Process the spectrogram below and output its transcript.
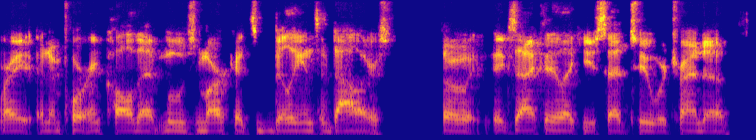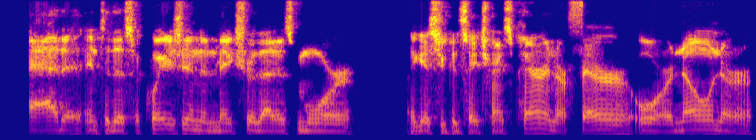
right? An important call that moves markets billions of dollars. So exactly like you said too, we're trying to add into this equation and make sure that is more, I guess you could say transparent or fair or known or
